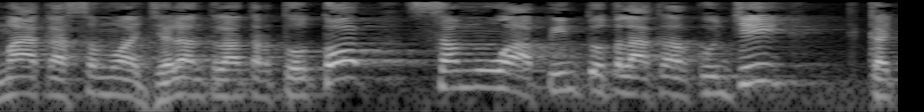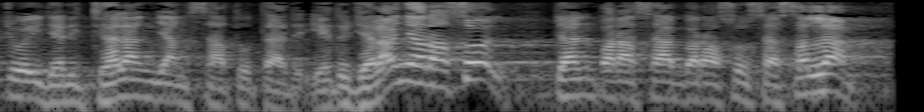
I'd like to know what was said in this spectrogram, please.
maka semua jalan telah tertutup semua pintu telah terkunci kecuali dari jalan yang satu tadi yaitu jalannya Rasul dan para sahabat Rasul SAW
